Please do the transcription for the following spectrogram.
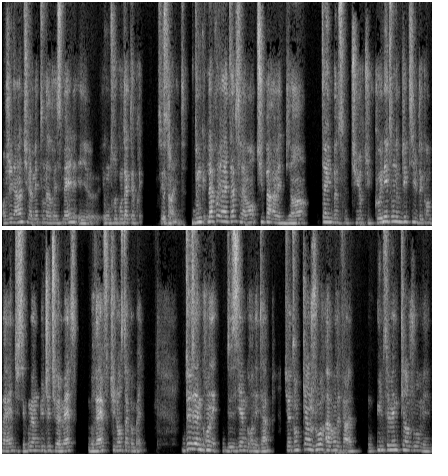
En général, tu vas mettre ton adresse mail et, euh, on te recontacte après. C'est ça un lead. Donc, la première étape, c'est vraiment tu paramètres bien, tu as une bonne structure, tu connais ton objectif de campagne, tu sais combien de budget tu vas mettre. Bref, tu lances ta campagne. Deuxième, deuxième grande étape, tu attends 15 jours avant de faire la... Une semaine, 15 jours, mais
